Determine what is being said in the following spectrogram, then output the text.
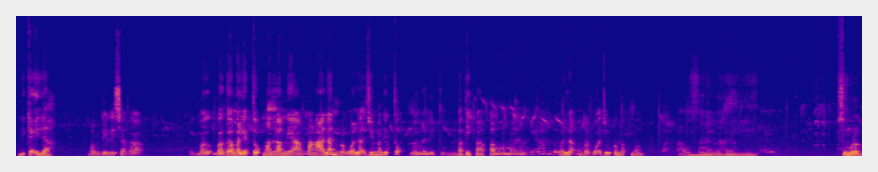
Di kaila. Magdili siya ka, mag- baga malitok man lang niya ang pangalan, murag wala di malitok. Wala malito. Pati papa mama. ano. Wala, murag wa di kamat mo. Sumurag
